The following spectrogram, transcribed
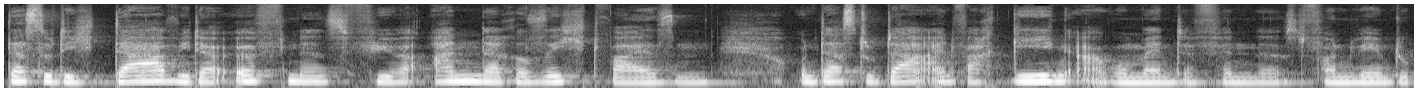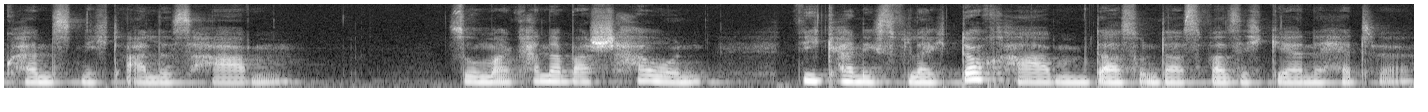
dass du dich da wieder öffnest für andere Sichtweisen und dass du da einfach Gegenargumente findest, von wem du kannst nicht alles haben. So, man kann aber schauen, wie kann ich es vielleicht doch haben, das und das, was ich gerne hätte.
